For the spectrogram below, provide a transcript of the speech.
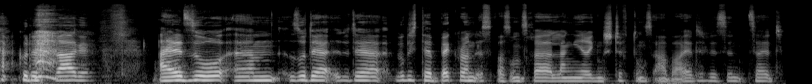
Gute Frage. Also ähm, so der der wirklich der Background ist aus unserer langjährigen Stiftungsarbeit. Wir sind seit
